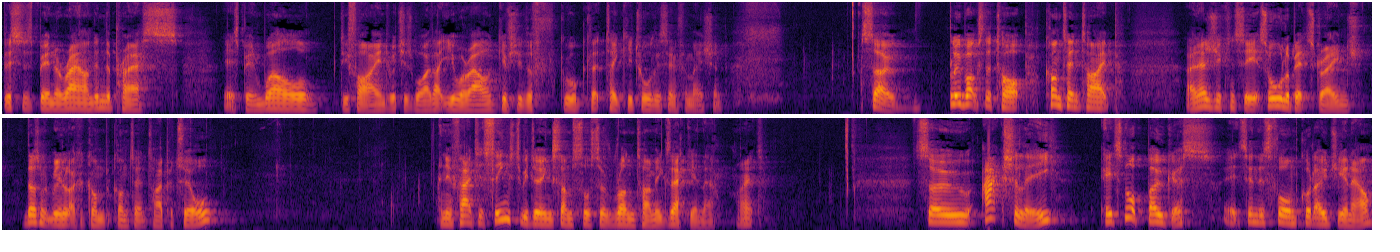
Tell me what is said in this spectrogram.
This has been around in the press. It's been well defined, which is why that URL gives you the will take you to all this information. So, blue box at the top, content type, and as you can see, it's all a bit strange. It doesn't really look like a content type at all. And in fact, it seems to be doing some sort of runtime exec in there, right? So actually, it's not bogus. It's in this form called OGNL,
